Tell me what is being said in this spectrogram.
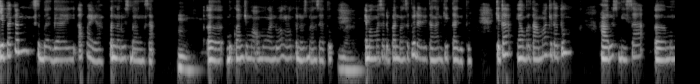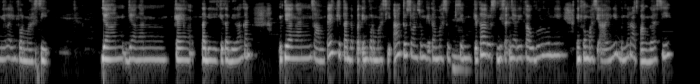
kita kan sebagai apa ya penerus bangsa. Hmm. uh, bukan cuma omongan doang loh penerus bangsa tuh. Hmm. emang masa depan bangsa tuh ada di tangan kita gitu. Kita yang pertama kita tuh harus bisa uh, memilah informasi jangan jangan kayak yang tadi kita bilang kan jangan sampai kita dapat informasi A terus langsung kita masukin. Hmm. kita harus bisa nyari tahu dulu nih informasi A ini bener apa enggak sih?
